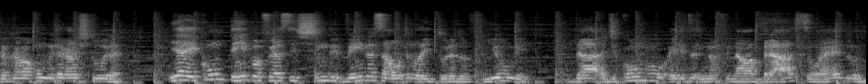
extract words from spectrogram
Eu ficava com muita gastura. E aí, com o tempo, eu fui assistindo e vendo essa outra leitura do filme, da, de como eles no final abraçam Edward,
